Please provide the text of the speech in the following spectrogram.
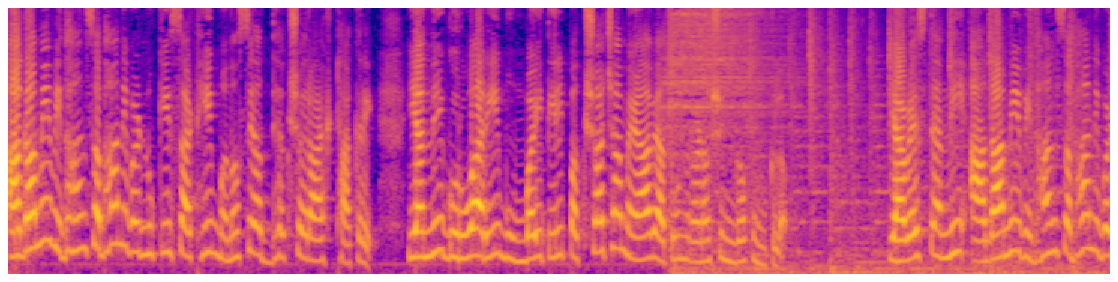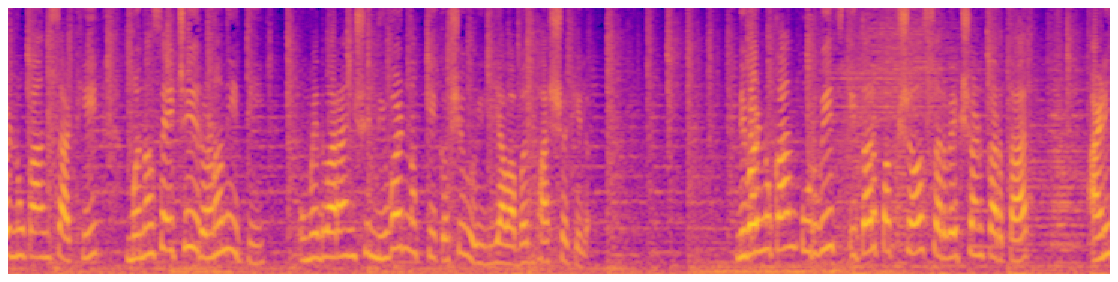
आगामी विधानसभा निवडणुकीसाठी मनसे अध्यक्ष राज ठाकरे यांनी गुरुवारी मुंबईतील पक्षाच्या मेळाव्यातून रणशिंग फुंकलं. यावेळेस त्यांनी आगामी विधानसभा निवडणुकांसाठी मनसेची रणनीती उमेदवारांची निवड नक्की कशी होईल याबाबत भाष्य केलं. निवडणुकांपूर्वीच इतर पक्ष सर्वेक्षण करतात आणि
